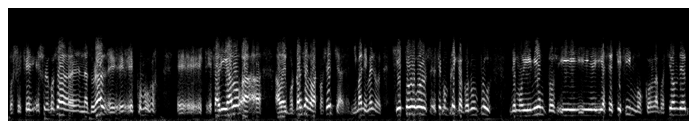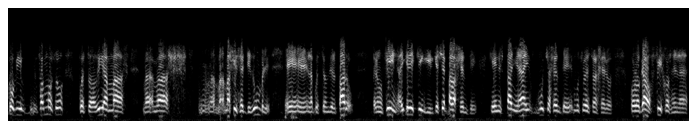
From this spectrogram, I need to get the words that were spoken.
pues es que es una cosa natural, es como eh, está ligado a, la importancia de las cosechas, ni más ni menos. Si esto luego se, complica con un plus de movimientos y, y, con la cuestión del COVID famoso, pues todavía más, más, más, incertidumbre eh, en la cuestión del paro. Pero en fin, hay que distinguir, que sepa la gente, que en España hay mucha gente, muchos extranjeros colocados fijos en, la,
